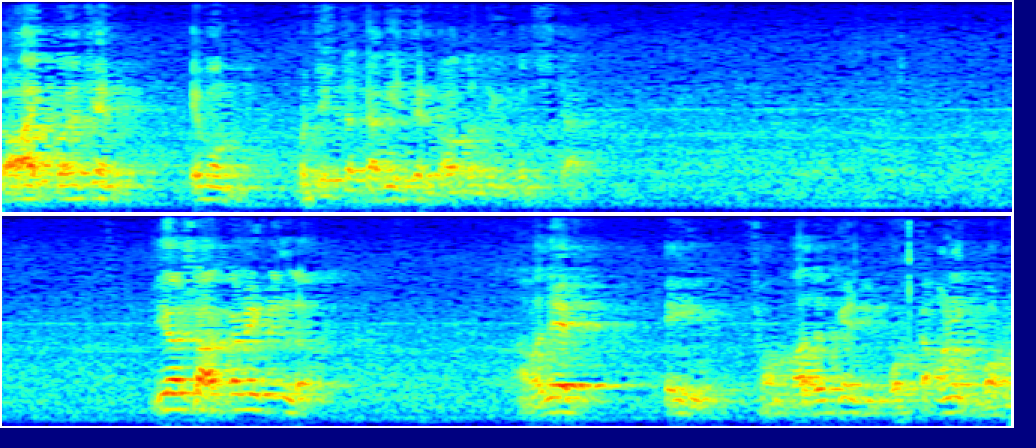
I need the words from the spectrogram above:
লড়াই করেছেন এবং প্রচেষ্টা চালিয়েছেন গণতান্ত্রিক প্রতিষ্ঠা। প্রিয় সহকর্মী বৃন্দ আমাদের এই সম্পাদকের রিপোর্টটা অনেক বড়।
